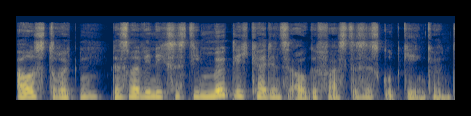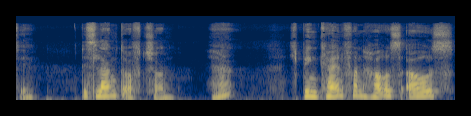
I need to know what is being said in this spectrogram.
ausdrücken, dass man wenigstens die Möglichkeit ins Auge fasst, dass es gut gehen könnte. Das langt oft schon. Ja? Ich bin kein von Haus aus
